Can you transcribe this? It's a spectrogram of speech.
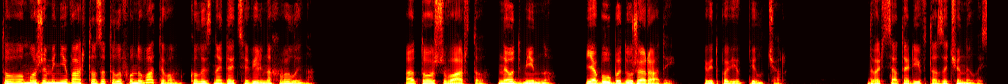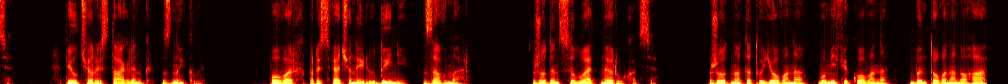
То, може, мені варто зателефонувати вам, коли знайдеться вільна хвилина? «А то ж варто, неодмінно. Я був би дуже радий, відповів Пілчар. Дверцята ліфта зачинилися. Пілчар і Старлінг зникли. Поверх, присвячений людині, завмер. Жоден силует не рухався. Жодна татуйована, муміфікована, бинтована нога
